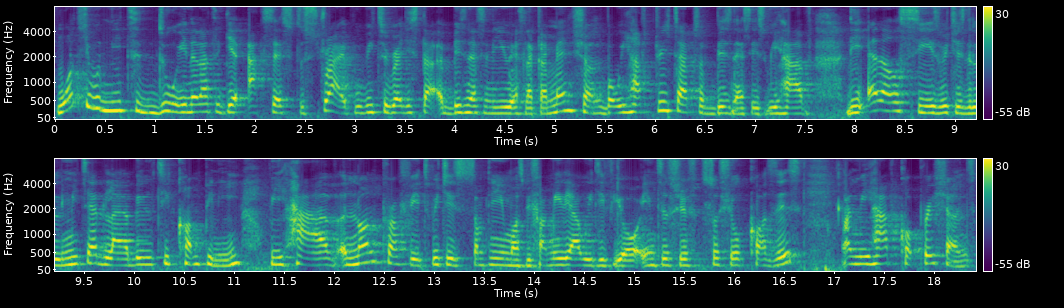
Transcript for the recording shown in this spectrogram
what you would need to do in order to get access to Stripe would be to register a business in the US, like I mentioned, but we have three types of businesses. We have the LLCs, which is the limited liability company. We have a non-profit, which is something you must be familiar with if you're into social causes. And we have corporations,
